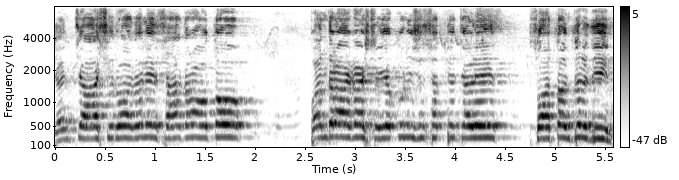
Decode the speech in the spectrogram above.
त्यांच्या आशीर्वादाने साजरा होतो. पंधरा ऑगस्ट एकोणीसशे सत्तेचाळीस स्वातंत्र्य दिन.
